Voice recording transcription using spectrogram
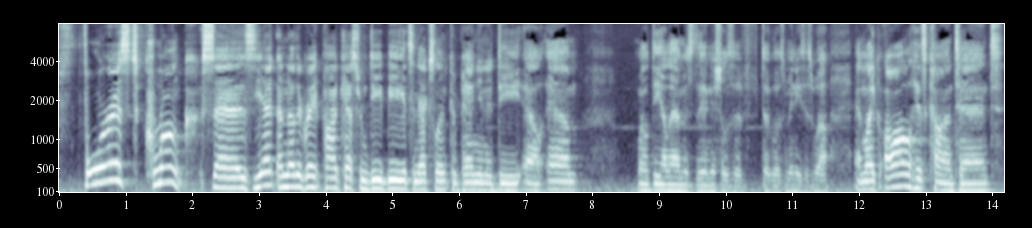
Forrest Crunk says, yet another great podcast from DB. It's an excellent companion to DLM. Well, DLM is the initials of Doug Loves Minis as well. And like all his content,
